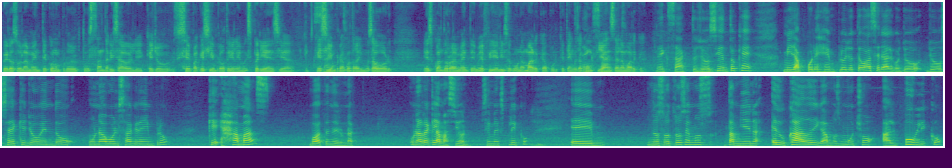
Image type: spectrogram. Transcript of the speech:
pero solamente con un producto estandarizable, que yo sepa que siempre va a tener la misma experiencia, que siempre va a encontrar el mismo sabor, es cuando realmente me fidelizo con una marca porque tengo esa confianza en la marca. Exacto, yo siento que, mira, por ejemplo, yo te voy a hacer algo, yo, yo sé que yo vendo una bolsa Grain Pro que jamás voy a tener una, una reclamación, ¿sí me explico? Em, nosotros hemos también educado, digamos, mucho al público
